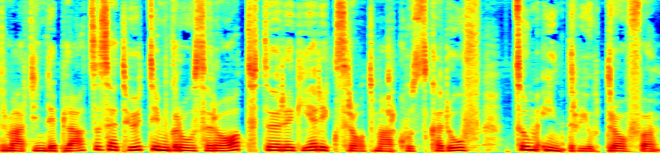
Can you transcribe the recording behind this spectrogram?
Der Martin De Platzes hat heute im Grossen Rat den Regierungsrat Markus Kaduff zum Interview getroffen.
